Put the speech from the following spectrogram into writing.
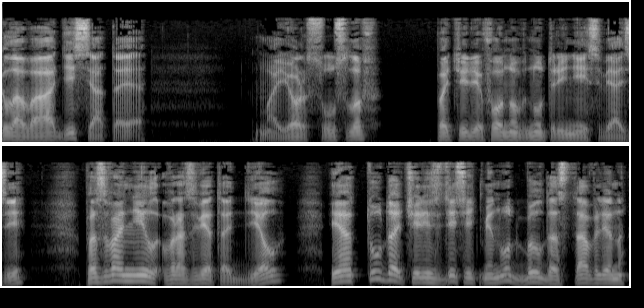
Глава десятая. Майор Суслов по телефону внутренней связи позвонил в разведотдел и оттуда через десять минут был доставлен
